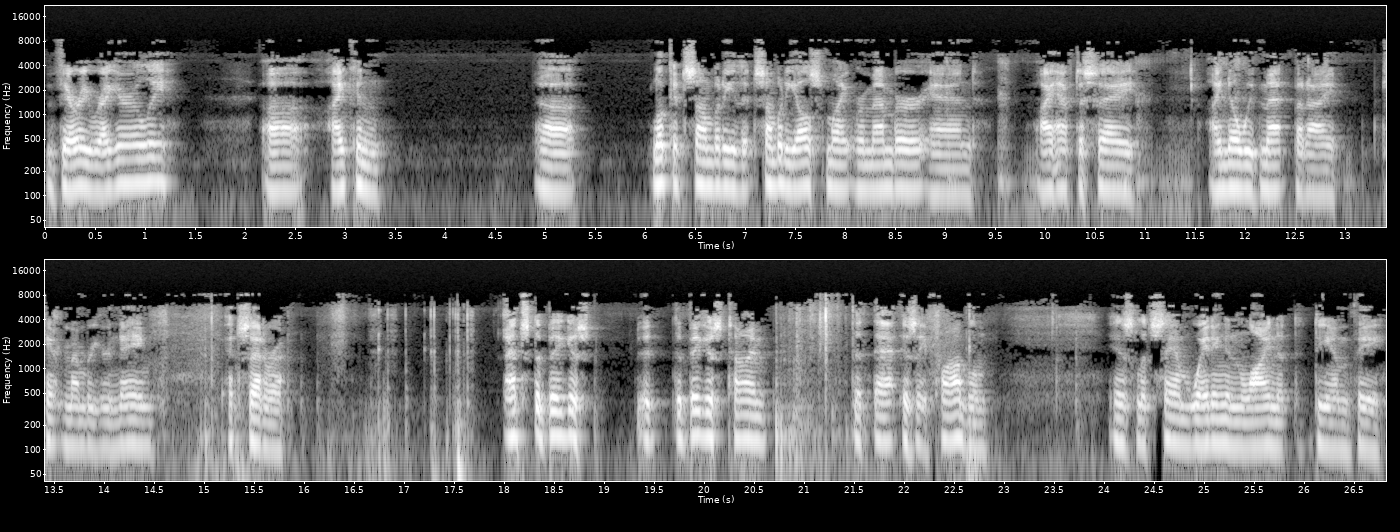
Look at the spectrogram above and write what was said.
very regularly, uh, I can uh, look at somebody that somebody else might remember, and I have to say, I know we've met, but I can't remember your name, etc. That's the biggest, the biggest time that that is a problem. Is let's say I'm waiting in line at the DMV.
